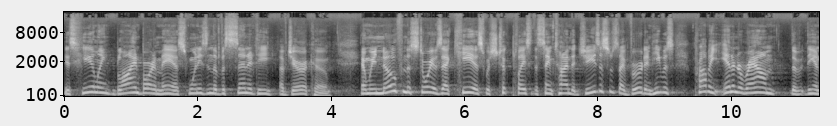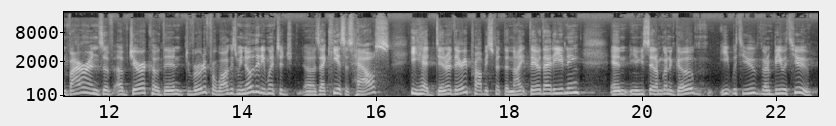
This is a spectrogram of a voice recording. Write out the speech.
is healing blind Bartimaeus when he's in the vicinity of Jericho. And we know from the story of Zacchaeus, which took place at the same time, that Jesus was diverted and he was probably in and around the, the environs of, of Jericho then, diverted for a while, because we know that he went to uh, Zacchaeus' house. He had dinner there. He probably spent the night there that evening. And he said, I'm going to go eat with you, I'm going to be with you.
